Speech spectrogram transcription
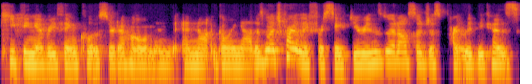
keeping everything closer to home and, and not going out as much partly for safety reasons but also just partly because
